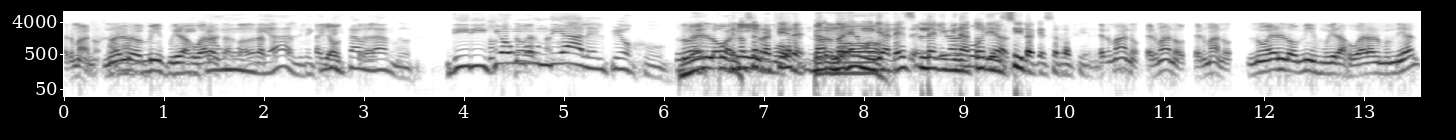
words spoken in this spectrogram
hermano. No es lo mismo ir a jugar a Salvador. Mundial, ¿De qué me está hablando? Dirigió un mundial el Piojo. No, es lo mismo. No se refiere, no, no, es el mundial, es la eliminatoria en sí la que se refiere. Hermano, hermano, hermano, no es lo mismo ir a jugar al mundial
